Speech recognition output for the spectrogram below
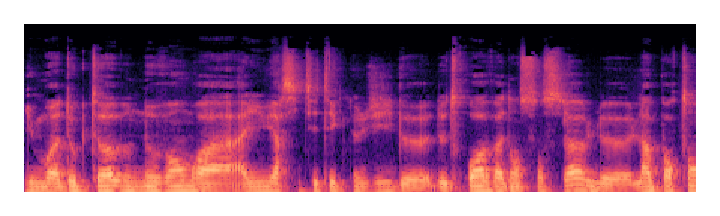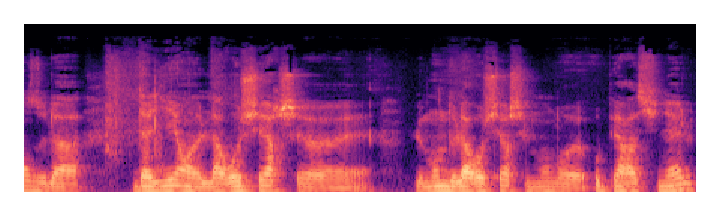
du mois d'octobre, novembre à, l'université technologie de, de Troyes va dans ce sens-là. L'importance de la d'allier la recherche, euh, le monde de la recherche et le monde euh, opérationnel.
